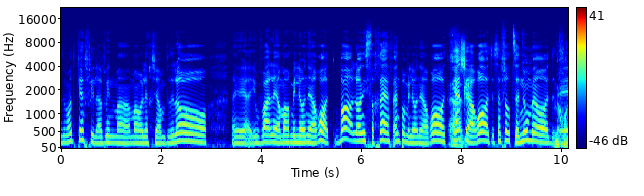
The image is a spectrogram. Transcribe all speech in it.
זה מאוד כיפי להבין מה, מה הולך שם. זה לא... יובל אמר מיליון הערות. בוא, לא ניסחף, אין פה מיליון הערות. יש הערות, זה ספר צנום מאוד. נכון.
